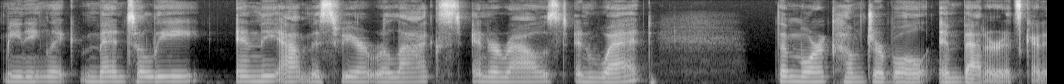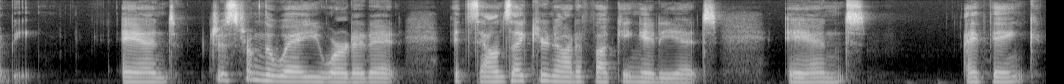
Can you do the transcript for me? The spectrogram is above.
meaning like mentally in the atmosphere, relaxed and aroused and wet, the more comfortable and better it's going to be. And just from the way you worded it, it sounds like you're not a fucking idiot. And I think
